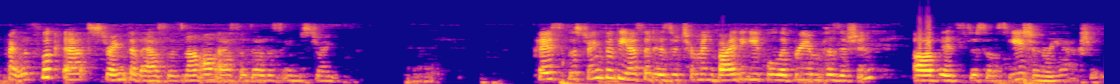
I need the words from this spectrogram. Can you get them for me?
Alright, let's look at strength of acids. Not all acids are the same strength. Okay, so the strength of the acid is determined by the equilibrium position of its dissociation reaction.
